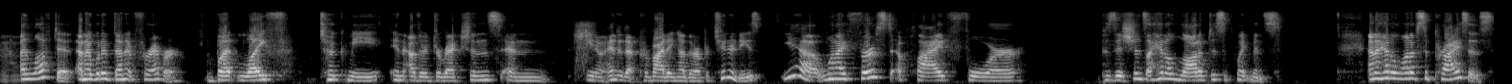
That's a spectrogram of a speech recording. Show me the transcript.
Mm-hmm. I loved it, and I would have done it forever. But life took me in other directions and you know ended up providing other opportunities yeah when i first applied for positions i had a lot of disappointments and i had a lot of surprises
